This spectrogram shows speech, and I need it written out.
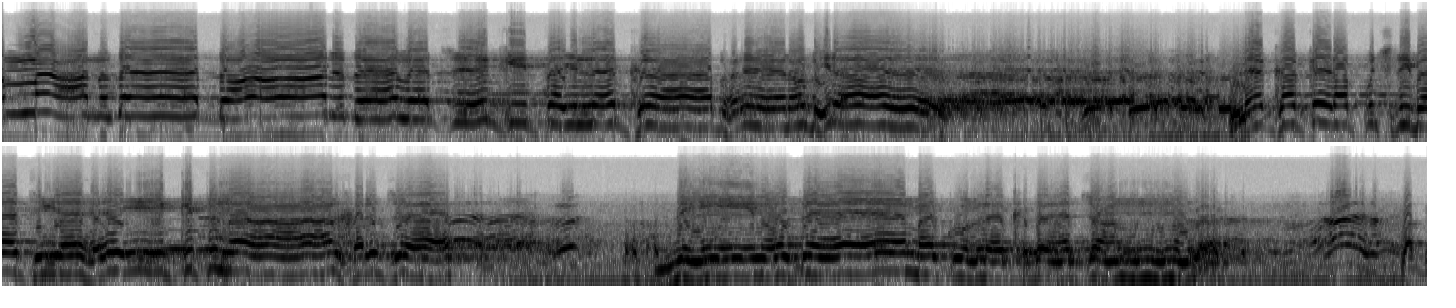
امان دے دور دے وچ کی لکھا بھین لکھا کیڑا پوچھتی بیٹھی ہے؟ کتنا خرچہ دین ہوتے میں کو لکھ دے چند وقت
